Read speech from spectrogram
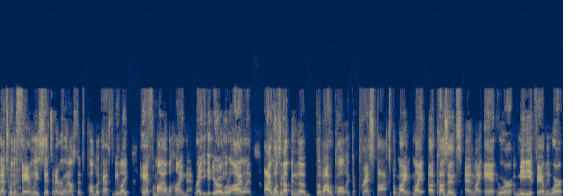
That's where Mhm. the family sits, and everyone else that's public has to be like half a mile behind that, right? You get your own little island. I wasn't up in the, I would call it like the press box, but my my uh, cousins and my aunt, who are immediate family, where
